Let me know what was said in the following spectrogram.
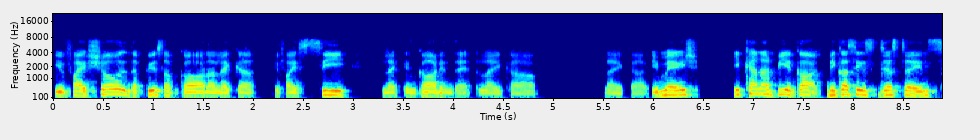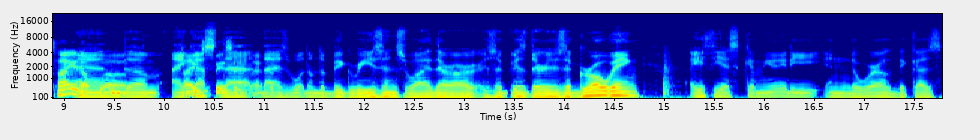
If I show the piece of God, or like a, if I see like a God in the like uh, like uh, image, he cannot be a God because he's just uh, inside and of. Uh, um, I guess and that that is one of the big reasons why there are is, a, is there is a growing atheist community in the world because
